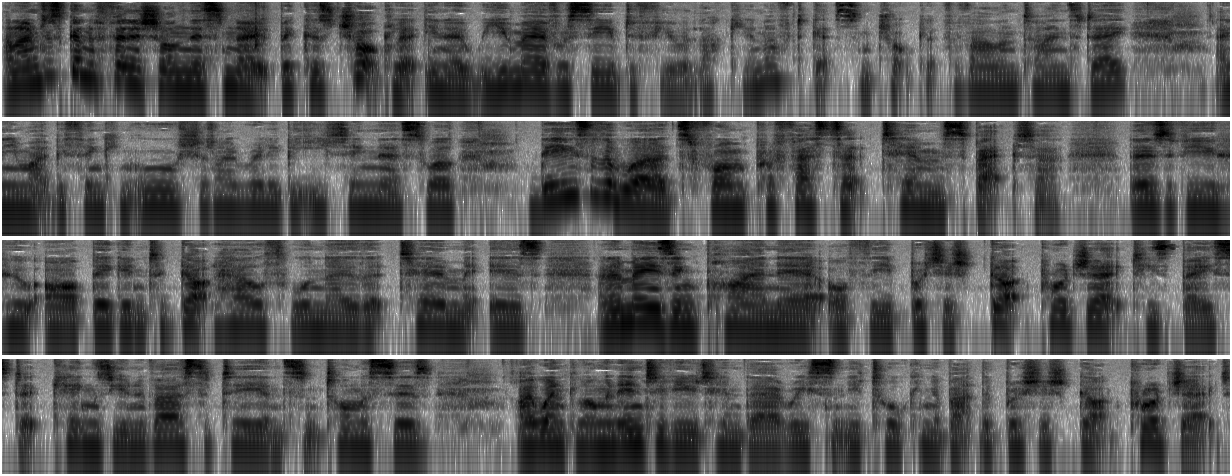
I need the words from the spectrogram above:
And I'm just going to finish on this note because chocolate, you know, you may have received if you were lucky enough to get some chocolate for Valentine's Day, and you might be thinking, oh, should I really be eating this? Well, these are the words from Professor Tim Spector. Those of you who are big into gut health will know that Tim is an amazing pioneer of the British Gut Project. He's based at King's University and St Thomas's. I went along and interviewed him there recently talking about the British Gut Project,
